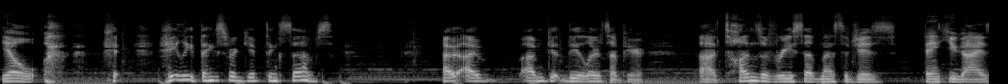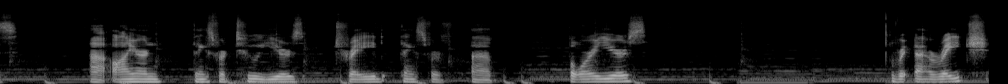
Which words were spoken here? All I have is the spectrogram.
Yo, Haley, thanks for gifting subs. I, I I'm getting the alerts up here. Uh, tons of resub messages. Thank you guys. Uh, Iron, thanks for two years. Trade, thanks for uh, four years. R- uh, Rach,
